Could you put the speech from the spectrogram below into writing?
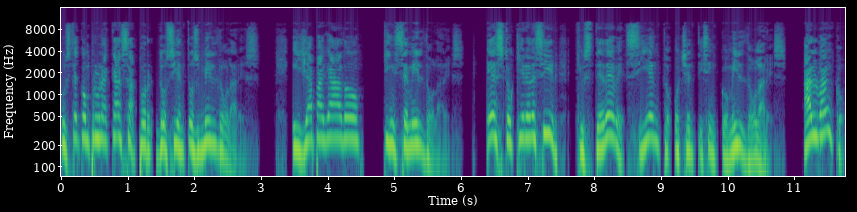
usted compró una casa por 200 mil dólares y ya ha pagado 15 mil dólares. Esto quiere decir que usted debe 185 mil dólares al banco,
